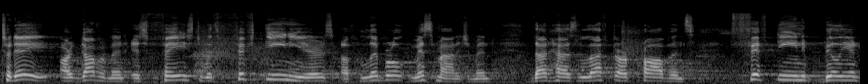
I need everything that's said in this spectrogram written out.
Today, our government is faced with 15 years of Liberal mismanagement that has left our province $15 billion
